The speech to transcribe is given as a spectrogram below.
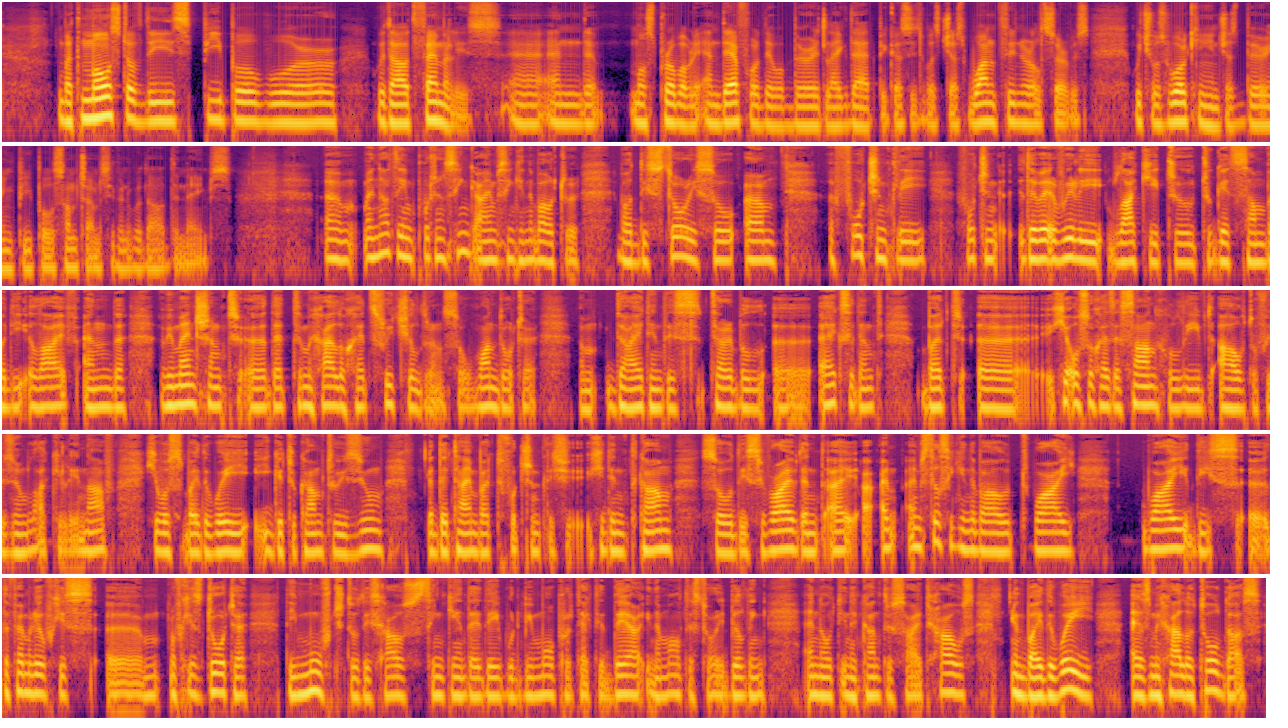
But most of these people were without families, uh, and uh, most probably, and therefore they were buried like that because it was just one funeral service, which was working in just burying people, sometimes even without the names. Um, another important thing I'm thinking about uh, about this story. So um, fortunately, fortune, they were really lucky to, to get somebody alive. And uh, we mentioned uh, that Mikhailo had three children. So one daughter um, died in this terrible uh, accident, but uh, he also has a son who lived out of Izum, luckily enough. He was, by the way, eager to come to Izum at the time, but fortunately she, he didn't come. So they survived. And I, I, I'm, I'm still thinking about why why this uh, the family of his um, of his daughter they moved to this house thinking that they would be more protected there in a multi-story building and not in a countryside house. And by the way as Mikhailo told us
